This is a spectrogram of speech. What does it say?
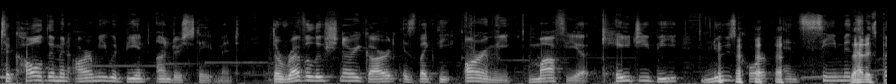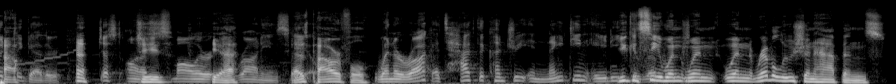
To call them an army would be an understatement. The Revolutionary Guard is like the Army, Mafia, KGB, News Corp, and Siemens That is put pow- together, just on a smaller Yeah. Iranian scale. That is powerful. When Iraq attacked the country in 1980, You can see when revolution- when when revolution happens,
